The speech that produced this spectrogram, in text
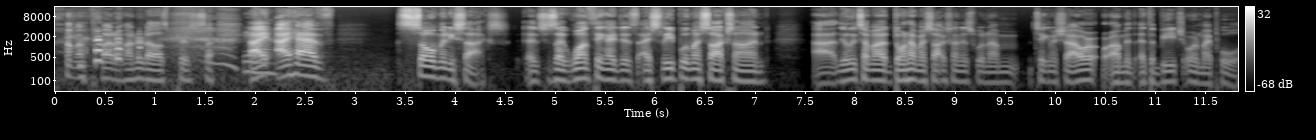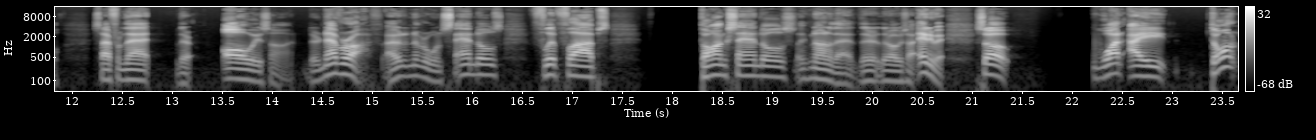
I'm about a hundred dollars per sock. Yeah. I I have so many socks. It's just like one thing. I just I sleep with my socks on. Uh, the only time I don't have my socks on is when I'm taking a shower or I'm at the beach or in my pool. Aside from that, they're always on. They're never off. I would have never worn sandals, flip flops, thong sandals, like none of that. They're they're always on. Anyway, so what I don't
